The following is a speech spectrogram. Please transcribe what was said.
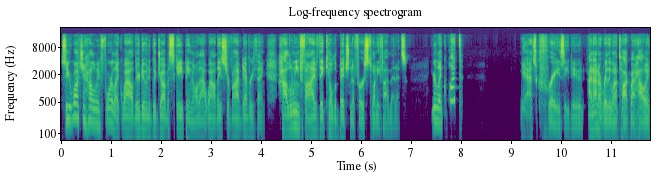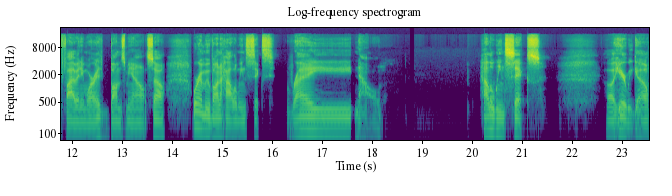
So you're watching Halloween 4 like, wow, they're doing a good job escaping all that. Wow, they survived everything. Halloween 5, they kill the bitch in the first 25 minutes. You're like, what? Yeah, it's crazy, dude. And I don't really want to talk about Halloween 5 anymore. It bums me out. So we're going to move on to Halloween 6 right now. Halloween 6. Oh, here we go.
